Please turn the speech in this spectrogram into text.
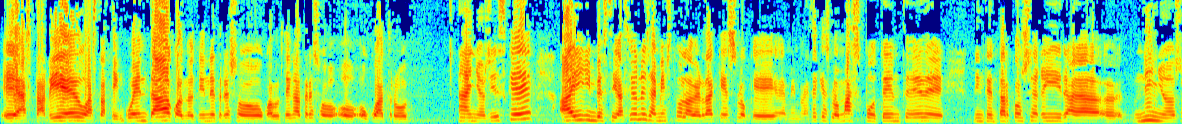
eh, hasta 10 o hasta 50 cuando, tiene tres o, cuando tenga tres o, cuatro años. Y es que hay investigaciones, y a mí esto la verdad que es lo que a mí me parece que es lo más potente de, intentar conseguir a, niños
